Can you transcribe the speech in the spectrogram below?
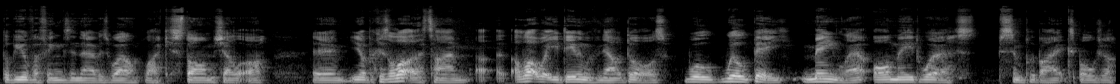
there'll be other things in there as well, like a storm shelter. Um, you know, because a lot of the time, a, a lot of what you're dealing with in the outdoors will will be mainly or made worse simply by exposure.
